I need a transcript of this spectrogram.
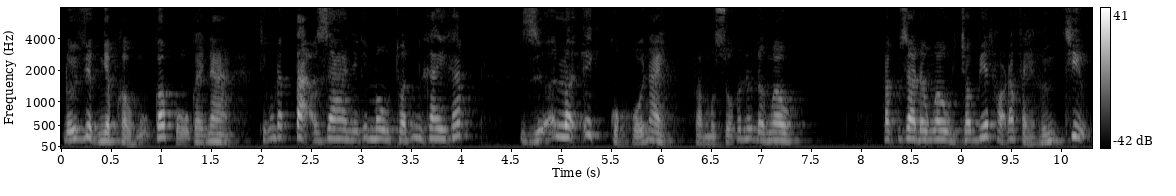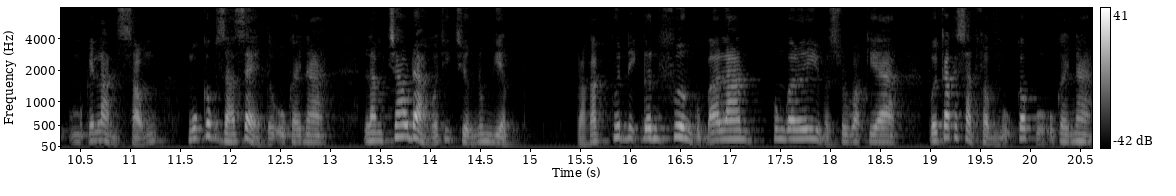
đối với việc nhập khẩu ngũ cốc của Ukraine thì cũng đã tạo ra những cái mâu thuẫn gay gắt giữa lợi ích của khối này và một số các nước Đông Âu. Các quốc gia Đông Âu cho biết họ đang phải hứng chịu một cái làn sóng ngũ cốc giá rẻ từ Ukraine làm trao đảo với thị trường nông nghiệp và các quyết định đơn phương của Ba Lan, Hungary và Slovakia với các cái sản phẩm ngũ cốc của Ukraine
